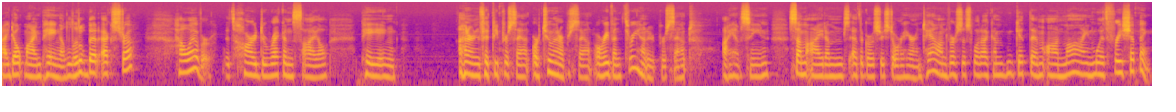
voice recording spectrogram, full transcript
I don't mind paying a little bit extra. However, it's hard to reconcile paying 150% or 200% or even 300%. I have seen some items at the grocery store here in town versus what I can get them online with free shipping.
